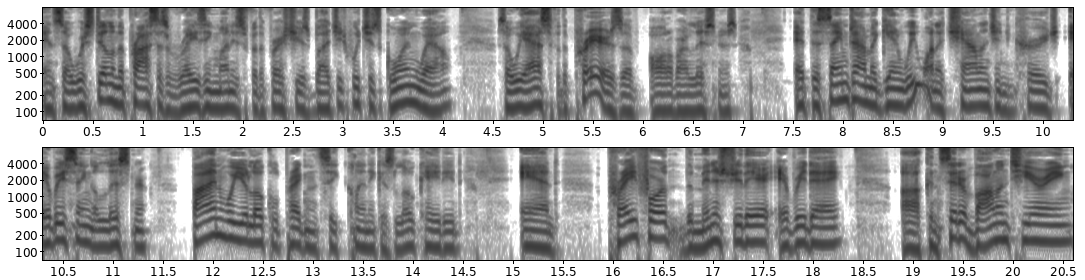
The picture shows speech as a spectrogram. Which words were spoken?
And so we're still in the process of raising monies for the first year's budget, which is going well. So we ask for the prayers of all of our listeners. At the same time, again, we want to challenge and encourage every single listener find where your local pregnancy clinic is located and pray for the ministry there every day. Uh, consider volunteering,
